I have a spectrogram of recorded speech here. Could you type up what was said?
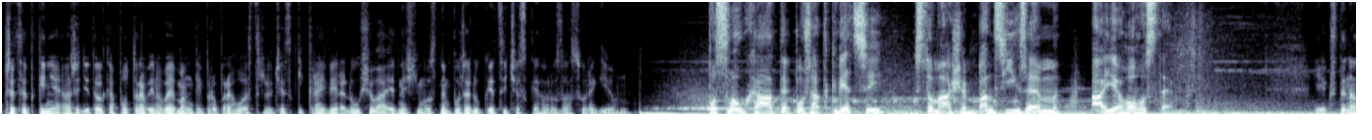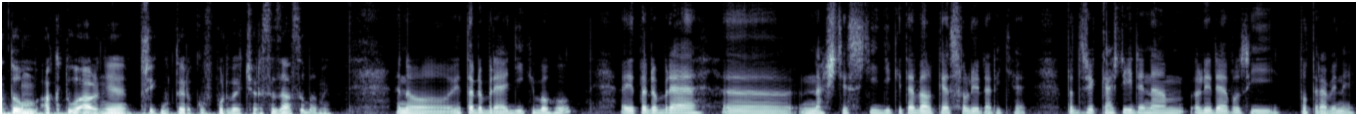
Předsedkyně a ředitelka potravinové banky pro Prahu a středočeský kraj Věra Doušová je dnešním hostem pořadu k věci Českého rozhlasu Region. Posloucháte pořad k věci s Tomášem Pancířem a jeho hostem. Jak jste na tom aktuálně při úterku v podvečer se zásobami? No, je to dobré, díky bohu. Je to dobré eh, naštěstí díky té velké solidaritě, protože každý den nám lidé vozí potraviny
